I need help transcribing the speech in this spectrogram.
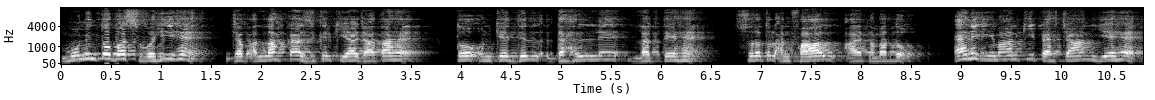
مومن تو بس وہی ہیں، جب اللہ کا ذکر کیا جاتا ہے، تو ان کے دل دہلنے لگتے ہیں۔ سورت الانفال، آیت نمبر دو۔ اہل ایمان کی پہچان یہ ہے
